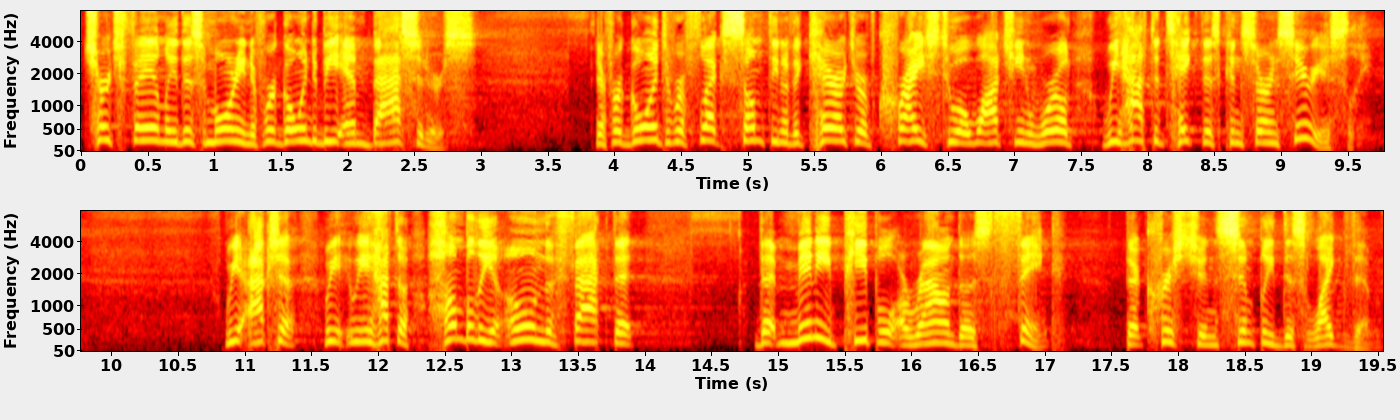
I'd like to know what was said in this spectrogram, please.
Church family, this morning, if we're going to be ambassadors, if we're going to reflect something of the character of Christ to a watching world, we have to take this concern seriously. We actually we, we have to humbly own the fact that that many people around us think that Christians simply dislike them.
